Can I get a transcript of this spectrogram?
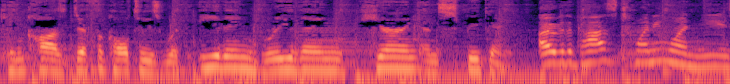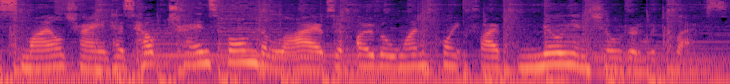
can cause difficulties with eating, breathing, hearing, and speaking. Over the past 21 years, Smile Train has helped transform the lives of over 1.5 million children with clefts.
